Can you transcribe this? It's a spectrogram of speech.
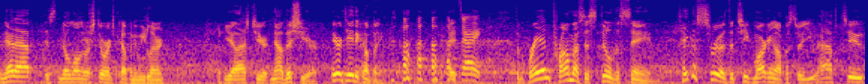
NetApp is no longer a storage company, we learned yeah, last year, now this year. They're a data company. That's right. The brand promise is still the same. Take us through, as the Chief Marketing Officer, you have to,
